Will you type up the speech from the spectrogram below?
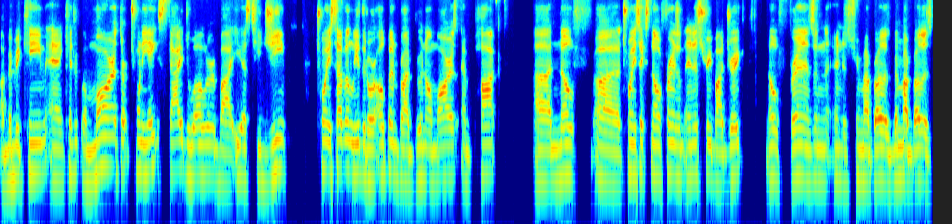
by baby keem and kendrick lamar 28 sky dweller by EST Gee 27 leave the door open by bruno mars and Pac. uh no uh 26 no friends in the industry by drake no friends in the industry. My brothers, been my brothers.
